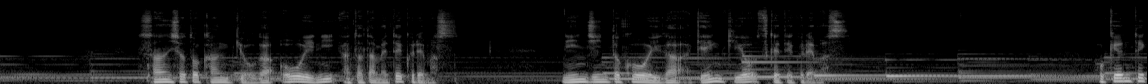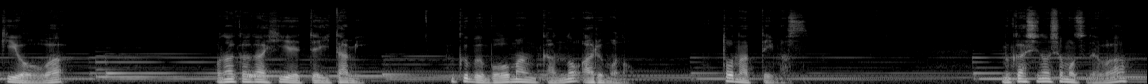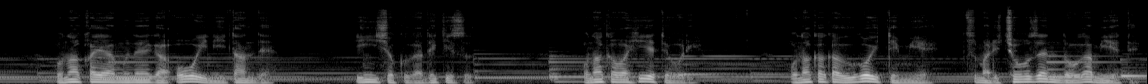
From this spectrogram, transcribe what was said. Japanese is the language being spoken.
山椒と環境が大いに温めてくれます。人参と行為が元気をつけてくれます。保険適用はお腹が冷えて痛み腹部膨満感のあるものとなっています。昔の書物ではお腹や胸が大いに傷んで飲食ができずお腹は冷えておりお腹が動いて見えつまり超前動が見えて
